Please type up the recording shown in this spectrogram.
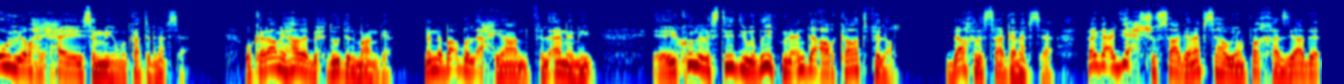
هو اللي راح يسميهم الكاتب نفسه. وكلامي هذا بحدود المانجا. لأن بعض الأحيان في الأنمي يكون الاستديو يضيف من عنده أركات فيلر داخل الساقة نفسها. فقاعد يحشو الساقة نفسها وينفخها زيادة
